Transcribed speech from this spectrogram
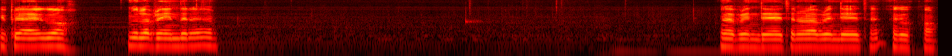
Vi prego, non la prendere. Non la prendete, non la prendete. Ecco qua.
